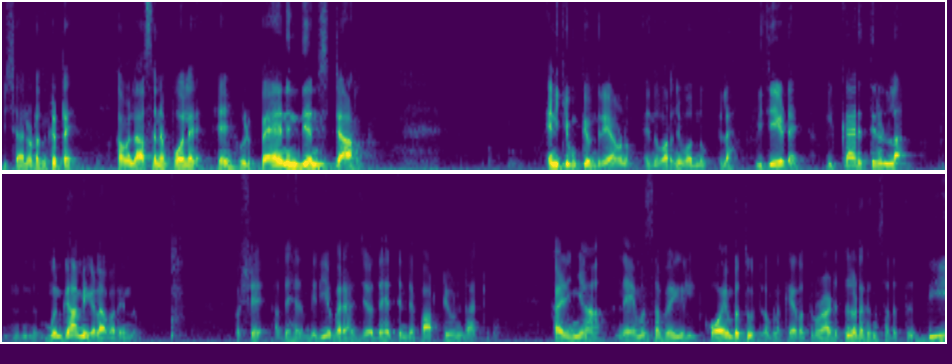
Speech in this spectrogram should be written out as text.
വിശാലോടെ നിൽക്കട്ടെ. കമലഹാസനെ പോലെ ഒരു പാൻ ഇന്ത്യൻ സ്റ്റാർ എനിക്ക് മുഖ്യമന്ത്രിയാവണം എന്ന് പറഞ്ഞു വന്നു. അല്ല വിജയുടെ ഇക്കാര്യത്തിലുള്ള മുൻഗാമികളാണ് പറയുന്നത്. പക്ഷേ അദ്ദേഹം വലിയ പരാജയം അദ്ദേഹത്തിന്റെ പാർട്ടി ഉണ്ടാക്കി. കഴിഞ്ഞ നിയമസഭയിൽ കോയമ്പത്തൂർ നമ്മുടെ കേരളത്തിനോട് അടുത്ത് കിടക്കുന്ന സ്ഥലത്ത് ബി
